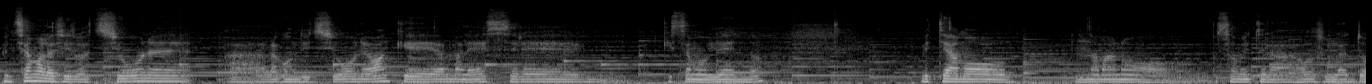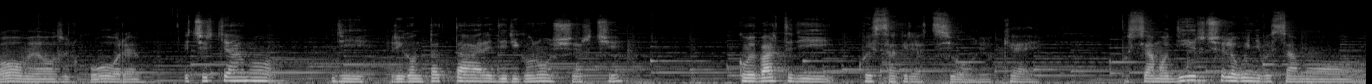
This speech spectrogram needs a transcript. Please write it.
pensiamo alla situazione, alla condizione o anche al malessere che stiamo vivendo. Mettiamo una mano possiamo metterla o sull'addome o sul cuore e cerchiamo di ricontattare, di riconoscerci come parte di questa creazione, ok? Possiamo dircelo, quindi possiamo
